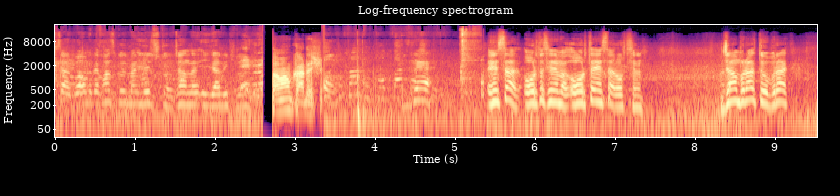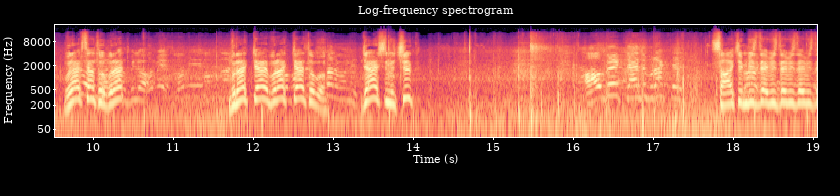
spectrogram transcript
Arkadaşlar bu ama defans koyup ben ileri çıkıyorum. Can'la ileride iki Tamam kardeşim. Bizde. Ensar orta senin bak. Orta Ensar orta senin. Can bırak topu bırak. Bırak sen topu bırak. Bırak gel bırak gel topu. Gel şimdi çık. Aldık geldi bırak geldi. Sakin bizde bizde bizde bizde.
